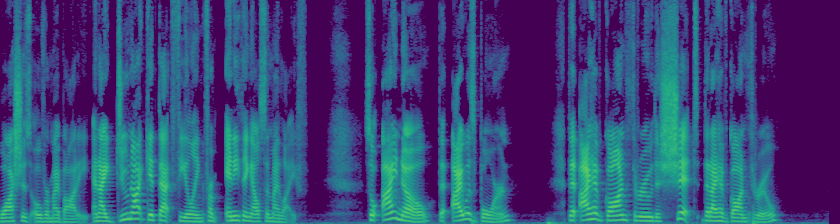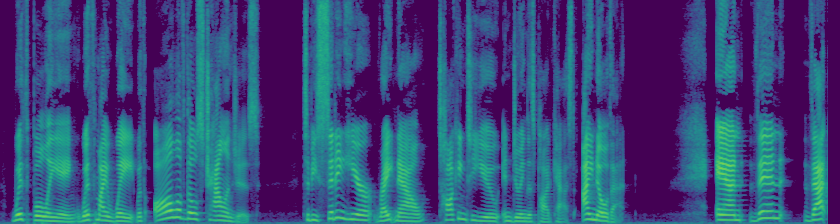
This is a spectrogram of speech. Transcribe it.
washes over my body. And I do not get that feeling from anything else in my life. So I know that I was born, that I have gone through the shit that I have gone through with bullying, with my weight, with all of those challenges to be sitting here right now talking to you and doing this podcast. I know that. And then that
